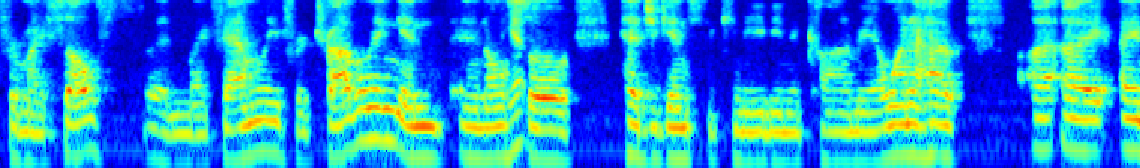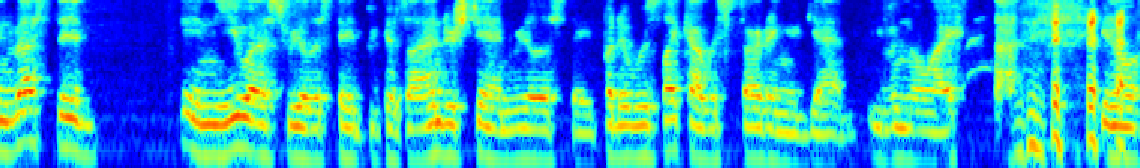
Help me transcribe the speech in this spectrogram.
for myself and my family for traveling and and also yep. hedge against the Canadian economy. I want to have I, I invested in U.S. real estate because I understand real estate, but it was like I was starting again, even though I, you know,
